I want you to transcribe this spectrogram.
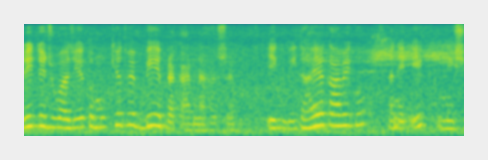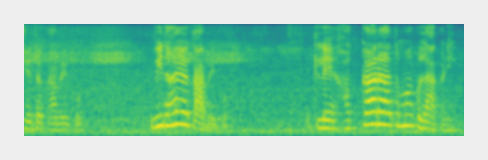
રીતે જોવા જઈએ તો મુખ્યત્વે બે પ્રકારના હશે. એક વિધાયક આવેગો અને એક નિષેધક આવેગો. વિધાયક આવેગો એટલે હકારાત્મક લાગણી.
